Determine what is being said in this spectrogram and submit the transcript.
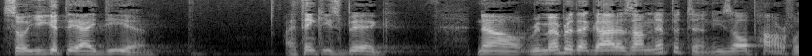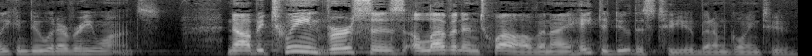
So you get the idea. I think he's big. Now, remember that God is omnipotent. He's all powerful. He can do whatever he wants. Now, between verses 11 and 12, and I hate to do this to you, but I'm going to.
